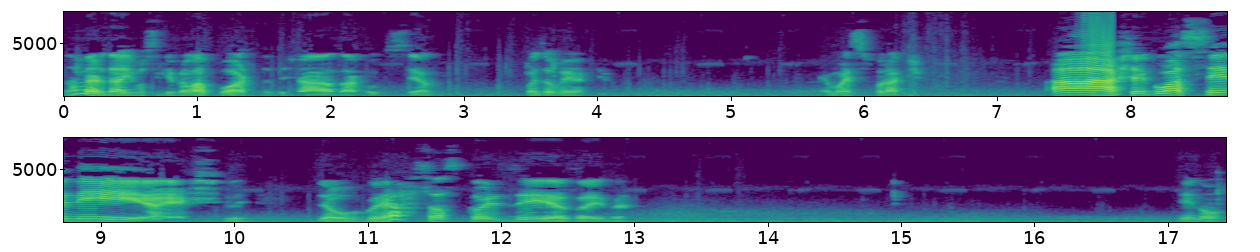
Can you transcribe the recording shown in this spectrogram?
Na verdade, vou seguir pela porta, deixar dar acontecendo. Depois eu venho aqui. É mais prático. Ah, chegou a ceninha, Ashley. Deu ver essas coisinhas aí, né? E não.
